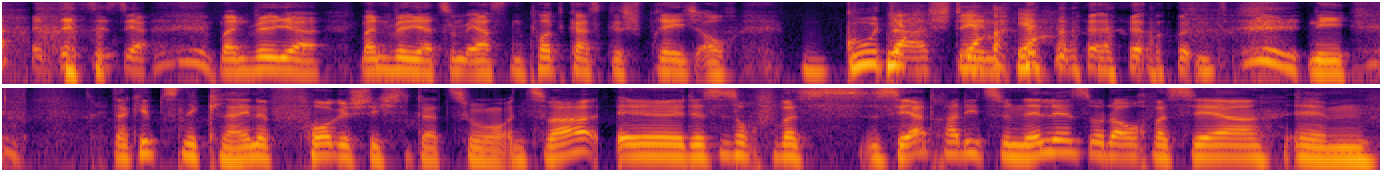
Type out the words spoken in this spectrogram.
das ist ja, man will ja, man will ja zum ersten Podcast-Gespräch auch gut ja, dastehen. Ja, ja. Und nee, da gibt es eine kleine Vorgeschichte dazu. Und zwar, äh, das ist auch was sehr Traditionelles oder auch was sehr ähm,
